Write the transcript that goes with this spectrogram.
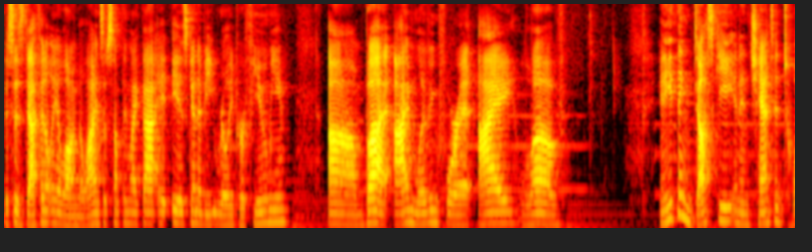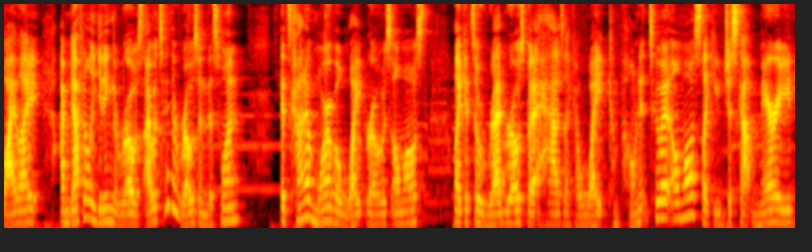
this is definitely along the lines of something like that. It is gonna be really perfumey, um, but I'm living for it. I love anything dusky and enchanted twilight. I'm definitely getting the rose. I would say the rose in this one, it's kind of more of a white rose almost like it's a red rose, but it has like a white component to it almost. Like you just got married,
